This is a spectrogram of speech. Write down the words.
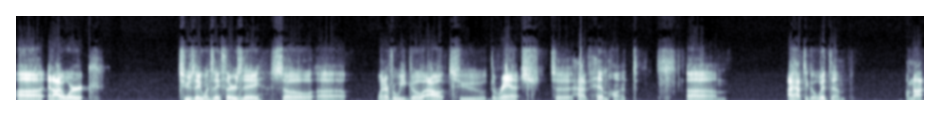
Uh, and I work Tuesday, Wednesday, Thursday. So uh, whenever we go out to the ranch to have him hunt, um, I have to go with them. I'm not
